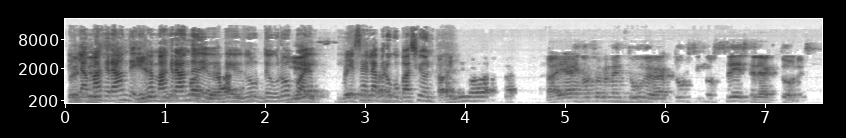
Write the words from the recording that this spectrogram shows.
es la pues más grande, es la más grande de, Europa y, esa es la preocupación. Ahí, hay no solamente un reactor, sino seis reactores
